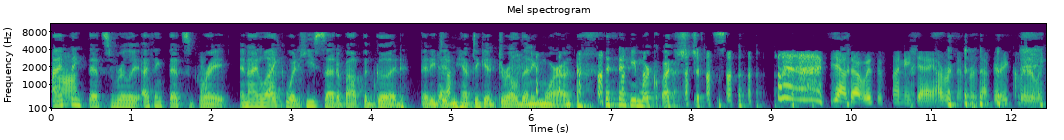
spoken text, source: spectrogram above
I um, think that's really, I think that's great. And I like what he said about the good, that he yeah. didn't have to get drilled anymore on any more questions. yeah, that was a funny day. I remember that very clearly.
